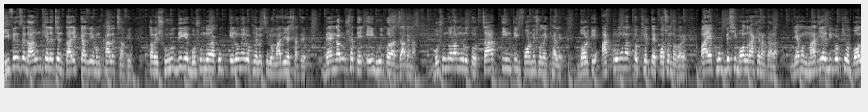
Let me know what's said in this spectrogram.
ডিফেন্সে দারুণ খেলেছেন তারিক কাজী এবং খালেদ শাফির তবে শুরুর দিকে বসুন্ধরা খুব এলোমেলো খেলেছিল মাজিয়ার সাথে। বেঙ্গালুর সাথে এই ভুল করা যাবে না। বসুন্ধরা মূলত চার তিন তিন ফর্মেশনে খেলে। দলটি আক্রমণাত্মক খেলতে পছন্দ করে। পায়ে খুব বেশি বল রাখে না তারা। যেমন মাজিয়ার বিপক্ষেও বল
